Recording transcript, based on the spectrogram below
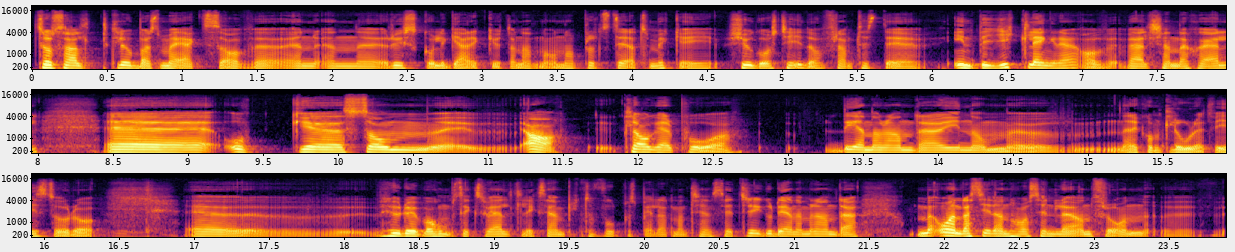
trots allt klubbar som har ägts av eh, en, en eh, rysk oligark utan att någon har protesterat så mycket i 20 års tid och fram tills det inte gick längre av välkända skäl. Eh, och eh, som, ja, klagar på det ena och det andra inom, eh, när det kommer till orättvisor och eh, hur det var homosexuell till exempel som fotbollsspelare, att man känner sig trygg och det ena med det andra. Men å andra sidan har sin lön från eh,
